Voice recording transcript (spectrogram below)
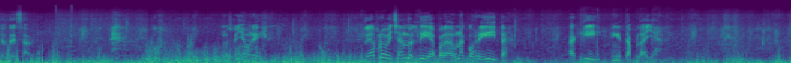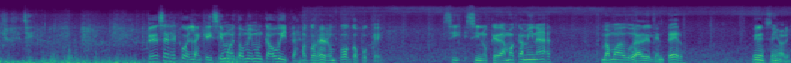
Ya ustedes saben. Bueno, señores, estoy aprovechando el día para dar una corridita aquí en esta playa. Ustedes se recuerdan que hicimos esto mismo en Caubita. Vamos a correr un poco porque si, si nos quedamos a caminar, vamos a durar el entero. Miren, señores.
